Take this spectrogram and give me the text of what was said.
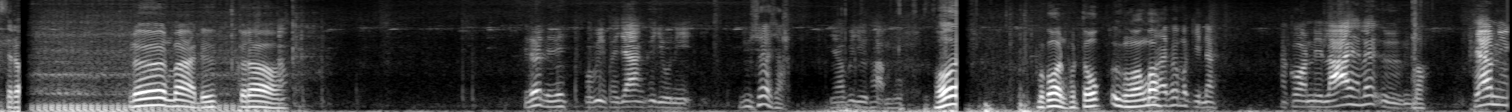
อิตาดอนเลื่อนมาดึกก็ได้เลือดดิผมมีพยางคืออยู่นี่อยู่เชื่อจ้ะอยาไปอยู่ทำผมเมื่อก่อนฝนตกอึ่งห้องบ่ได้เพิ่มมากินนะอากรนี่ร้ายและอื่นบ่แถวนี้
